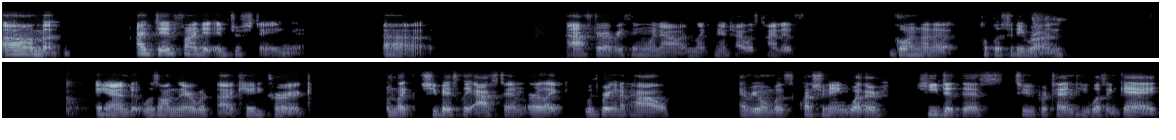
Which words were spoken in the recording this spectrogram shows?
Um, I did find it interesting. Uh, after everything went out and like Manti was kind of going on a publicity run and was on there with uh, Katie Couric and like she basically asked him or like was bringing up how everyone was questioning whether he did this to pretend he wasn't gay.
